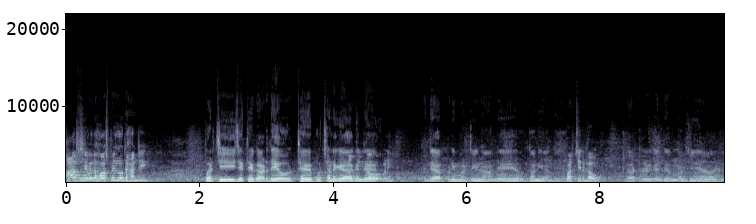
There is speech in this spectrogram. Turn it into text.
ਆ ਸਿਵਲ ਹਸਪੀਟਲ ਉਹ ਹਾਂਜੀ। ਪਰਚੀ ਜਿੱਥੇ ਕੱਢਦੇ ਹੋ ਉੱਥੇ ਪੁੱਛਣ ਗਿਆ ਕਹਿੰਦੇ ਕਹਿੰਦੇ ਆਪਣੀ ਮਰਜ਼ੀ ਨਾਲ ਆਉਂਦੇ ਉਦਾਂ ਨਹੀਂ ਆਉਂਦੇ। ਪਰਚੀ ਦਿਖਾਓ। ਡਾਕਟਰ ਨੇ ਕਹਿੰਦੇ ਮਰਜ਼ੀ ਨਾਲ ਆਉਂਦੇ।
